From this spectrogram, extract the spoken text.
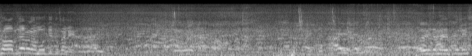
সব যাবে গা মোদি দোকানে পুলিশ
